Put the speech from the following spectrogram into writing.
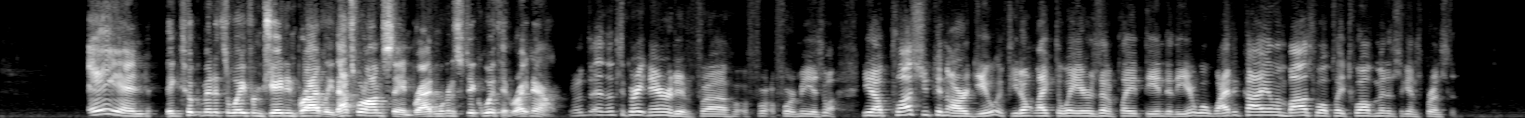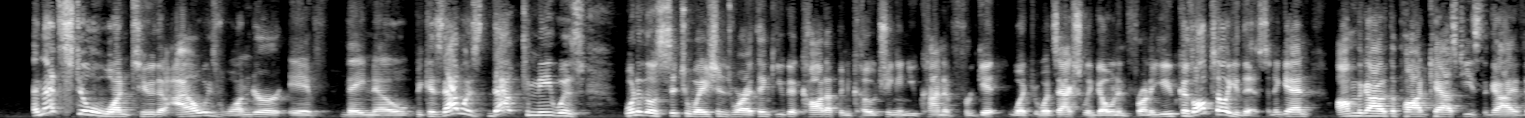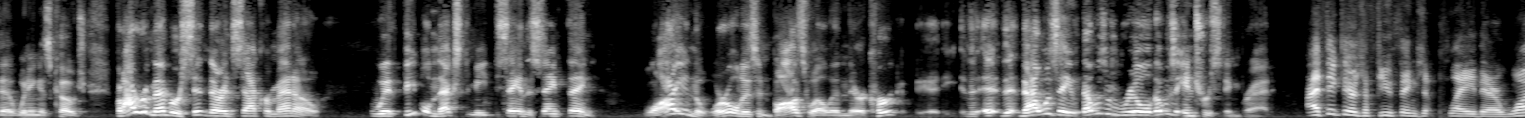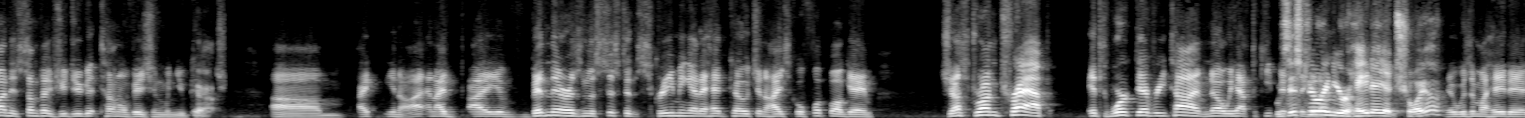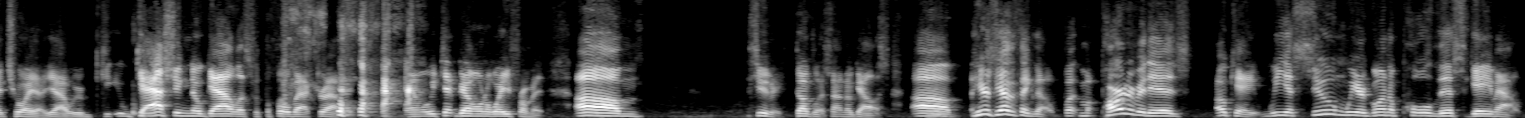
and they took minutes away from Jaden Bradley. That's what I'm saying, Brad. We're going to stick with it right now. That's a great narrative uh, for, for me as well. You know, plus you can argue if you don't like the way Arizona played at the end of the year, well, why did Kylan Boswell play 12 minutes against Princeton? And that's still a one too that I always wonder if they know because that was that to me was one of those situations where I think you get caught up in coaching and you kind of forget what what's actually going in front of you. Because I'll tell you this, and again, I'm the guy with the podcast. He's the guy that winning his coach. But I remember sitting there in Sacramento with people next to me saying the same thing. Why in the world isn't Boswell in there? Kirk, eh, eh, that was a that was a real that was interesting, Brad. I think there's a few things at play there. One is sometimes you do get tunnel vision when you coach. Yeah. Um, I, you know, I, and I, I have been there as an assistant screaming at a head coach in a high school football game, just run trap. It's worked every time. No, we have to keep. Was this during your heyday at Cholla? It was in my heyday at Cholla. Yeah, we were gashing Nogales with the fullback trap, and we kept going away from it. Um, excuse me, Douglas, not Nogales. Uh, mm-hmm. Here's the other thing, though. But part of it is okay. We assume we are going to pull this game out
